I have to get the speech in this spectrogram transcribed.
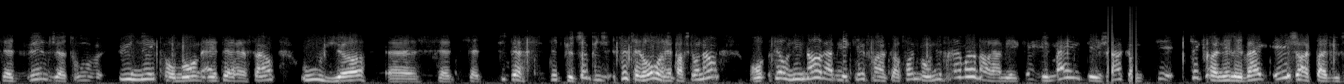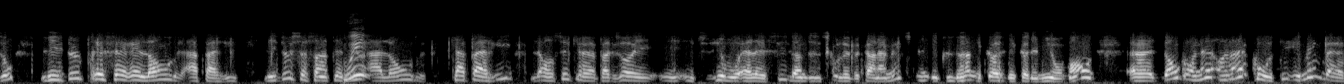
cette, ville, je trouve, unique au monde, intéressante, où il y a euh, cette, cette, diversité de culture. Puis, tu sais, c'est drôle, hein, parce qu'on a, on, on est nord-américain francophone, mais on est vraiment nord-américain. Et même des gens comme, tu sais, René Lévesque et Jacques Parizeau, les deux préféraient Londres à Paris. Les deux se sentaient mieux à Londres qu'à Paris. on sait que Paris a étudié au LSE, London School of Economics, une des plus grandes écoles d'économie au monde. Euh, donc, on a, on a un côté, et même ben,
